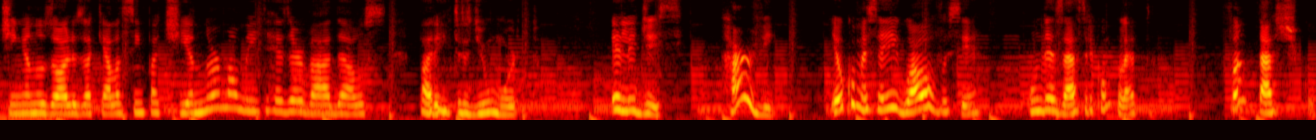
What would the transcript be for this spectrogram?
tinha nos olhos aquela simpatia normalmente reservada aos parentes de um morto. Ele disse: Harvey, eu comecei igual a você. Um desastre completo. Fantástico!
